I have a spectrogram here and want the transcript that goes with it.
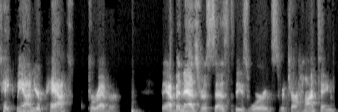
take me on your path forever." The Ibn Ezra says these words, which are haunting.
